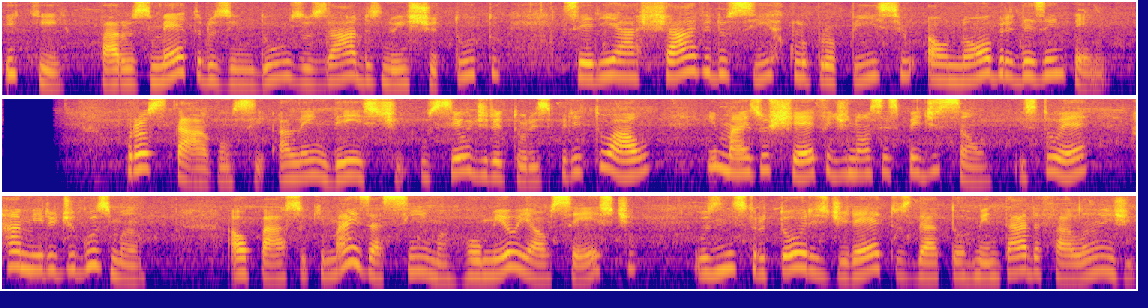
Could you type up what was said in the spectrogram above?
e que, para os métodos hindus usados no Instituto, seria a chave do círculo propício ao nobre desempenho. Prostavam-se, além deste, o seu diretor espiritual e mais o chefe de nossa expedição, isto é, Ramiro de Guzmán, ao passo que mais acima, Romeu e Alceste, os instrutores diretos da atormentada falange,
